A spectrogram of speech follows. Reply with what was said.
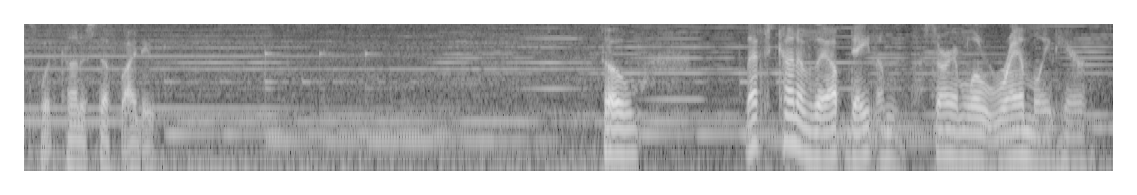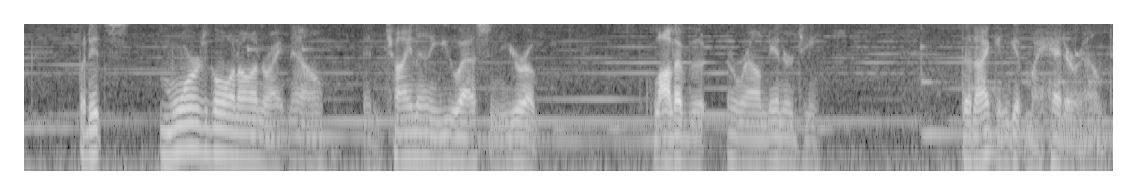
It's what kind of stuff I do. So, that's kind of the update. I'm sorry I'm a little rambling here, but it's more's going on right now in China, US, and Europe. A lot of it around energy that I can get my head around.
